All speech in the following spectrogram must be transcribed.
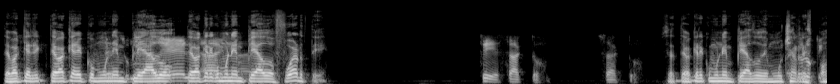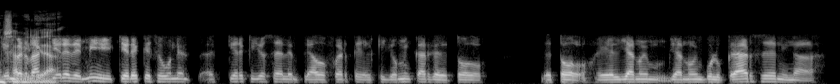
Te va a querer, te va a querer como un empleado, te va a querer como un empleado fuerte. Sí, exacto. Exacto. O sea, te va a querer como un empleado de mucha Eso es lo que en responsabilidad. verdad quiere de mí, quiere que sea un, em- quiere que yo sea el empleado fuerte, el que yo me encargue de todo, de todo. Él ya no ya no involucrarse ni nada.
